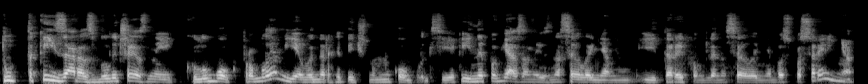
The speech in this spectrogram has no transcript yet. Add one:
тут такий зараз величезний клубок проблем є в енергетичному комплексі, який не пов'язаний з населенням і тарифом для населення безпосередньо.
